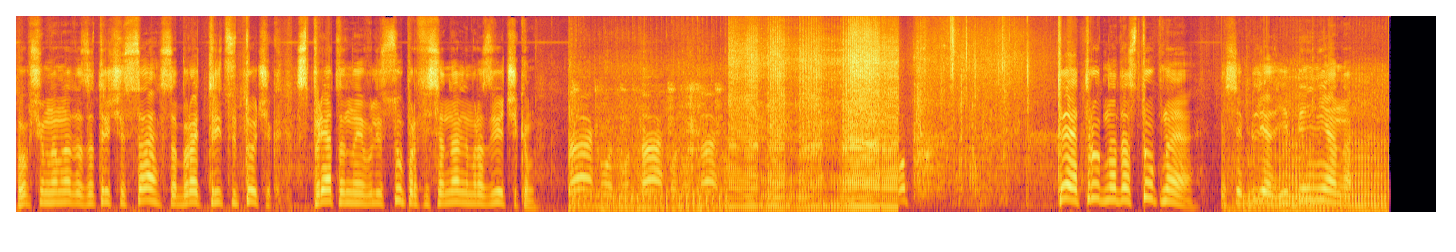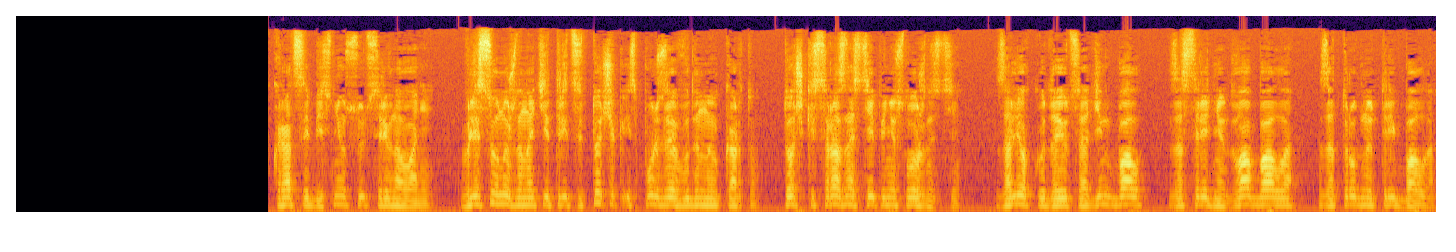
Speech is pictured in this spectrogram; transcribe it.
В общем, нам надо за три часа собрать 30 точек, спрятанные в лесу профессиональным разведчиком. Так вот, вот так вот, вот так вот. Оп. Ты труднодоступная. Если, блядь, ебенена. Вкратце объясню суть соревнований. В лесу нужно найти 30 точек, используя выданную карту. Точки с разной степенью сложности. За легкую даются 1 балл, за среднюю 2 балла, за трудную 3 балла.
